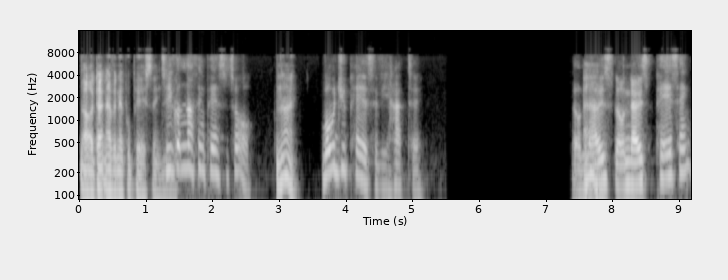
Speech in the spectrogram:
No, I don't have a nipple piercing. So you've got nothing pierced at all. no. What would you pierce if you had to? Little Oh. nose, little nose piercing.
